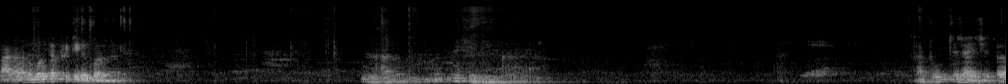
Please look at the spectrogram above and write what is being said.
লাগাবেন বলতে ফিটিং করবেন। আর চাইছে তো?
